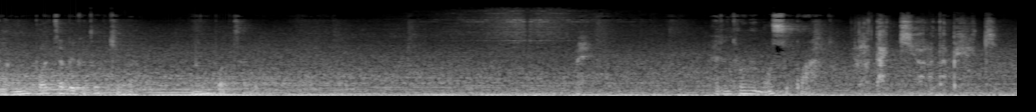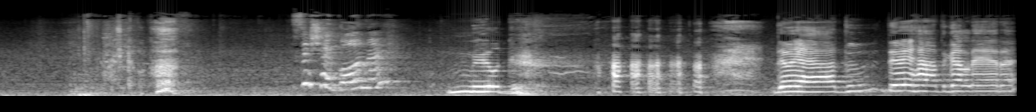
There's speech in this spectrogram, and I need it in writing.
Ela não pode saber que eu tô aqui, mano. Não pode saber. Ué. Ela entrou no nosso quarto. Ela tá aqui, ela tá bem aqui. Eu acho que eu vou. Você chegou, né? Meu Deus. Deu errado. Deu errado, galera.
